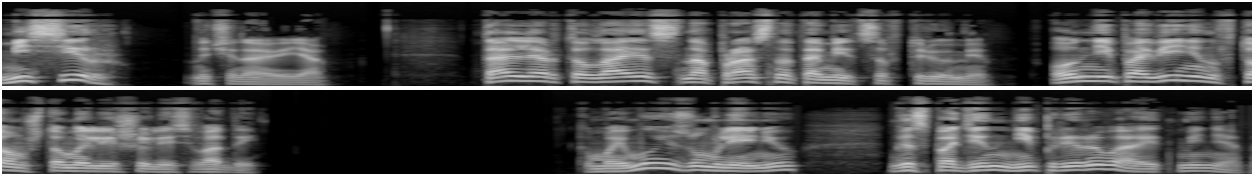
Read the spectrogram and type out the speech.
«Мессир», — начинаю я, — «Таллер Толаес напрасно томится в трюме. Он не повинен в том, что мы лишились воды». К моему изумлению, господин не прерывает меня.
